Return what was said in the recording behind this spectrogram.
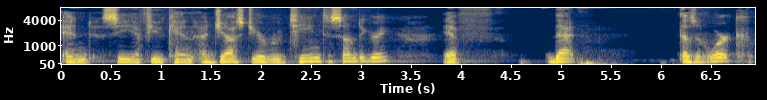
and see if you can adjust your routine to some degree. If that doesn't work,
